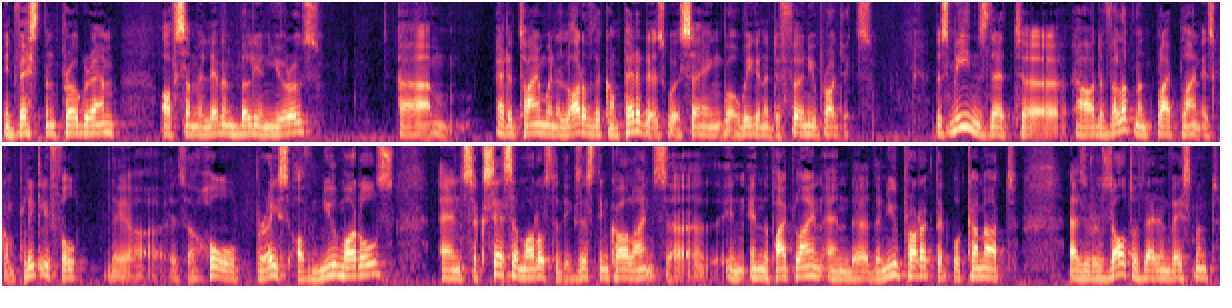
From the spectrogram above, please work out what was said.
investment program of some 11 billion euros. Um, at a time when a lot of the competitors were saying, well, we're going to defer new projects. This means that uh, our development pipeline is completely full. There is a whole brace of new models and successor models to the existing car lines uh, in, in the pipeline. And uh, the new product that will come out as a result of that investment,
